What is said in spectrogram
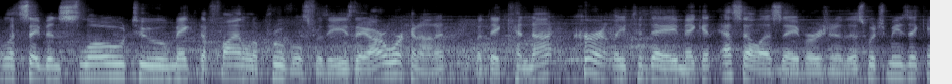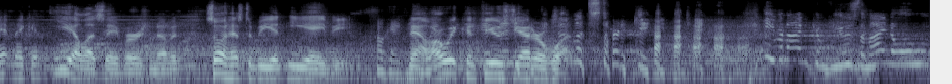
let's say, been slow to make the final approvals for these. They are working on it, but they cannot currently today make an SLSA version of this, which means they can't make an ELSA version of it, so it has to be an EAB. Okay. Now, are we confused yet or what? Let's start again. Even I'm confused, and I know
